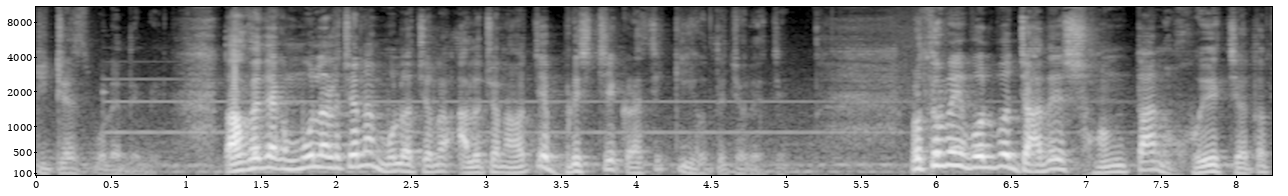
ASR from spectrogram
ডিটেলস বলে দেবে। তাহলে যাক মূল আলোচনা মূল আলোচনা আলোচনা হচ্ছে বৃশ্চিক রাশি কী হতে চলেছে। প্রথমেই বলব, যাদের সন্তান হয়েছে, অর্থাৎ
